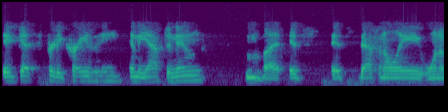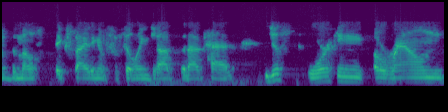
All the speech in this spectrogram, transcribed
it gets pretty crazy in the afternoon, but it's it's definitely one of the most exciting and fulfilling jobs that I've had. Just working around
